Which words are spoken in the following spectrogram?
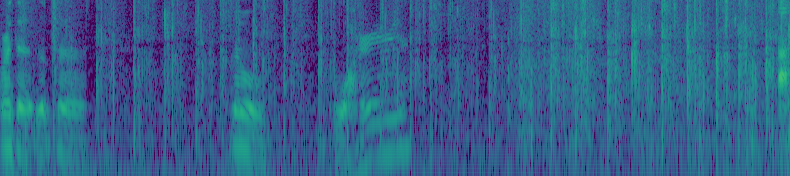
Or the, the, the little water area? Ah.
